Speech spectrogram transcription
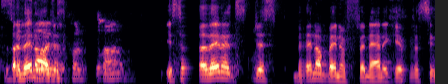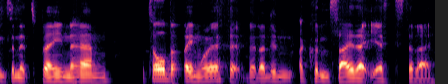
so then I just, so then it's just, then I've been a fanatic ever since. And it's been, um, it's all been worth it. But I didn't, I couldn't say that yesterday.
